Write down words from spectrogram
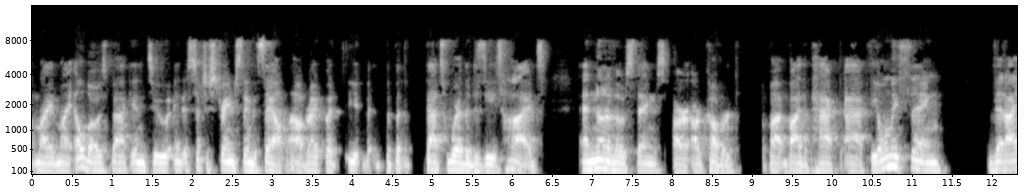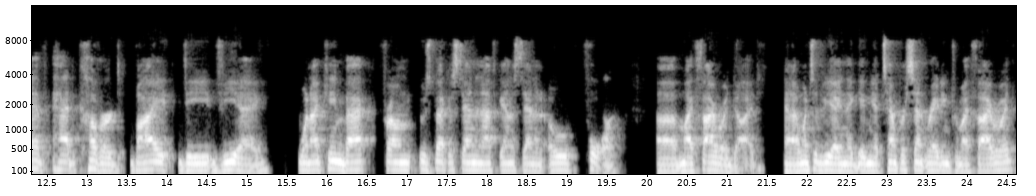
my my elbows back into and it's such a strange thing to say out loud right but but, but that's where the disease hides and none of those things are are covered by, by the PACT Act. The only thing that I have had covered by the VA when I came back from Uzbekistan and Afghanistan in 04, uh, my thyroid died. And I went to the VA and they gave me a 10% rating for my thyroid.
